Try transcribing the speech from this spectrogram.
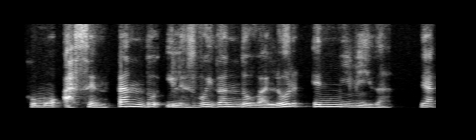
como asentando y les voy dando valor en mi vida. ¿Ya?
